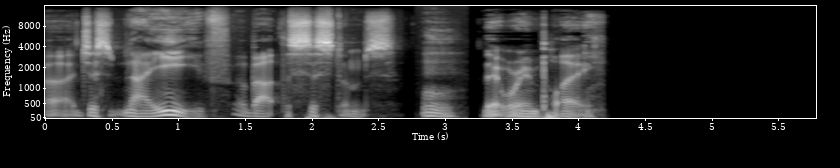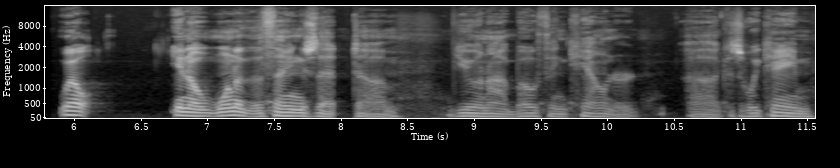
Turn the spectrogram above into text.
uh, just naive about the systems Mm. that were in play. Well, you know, one of the things that um, you and I both encountered, because we came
